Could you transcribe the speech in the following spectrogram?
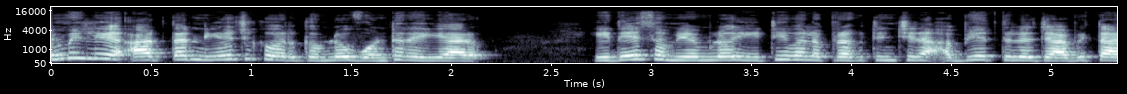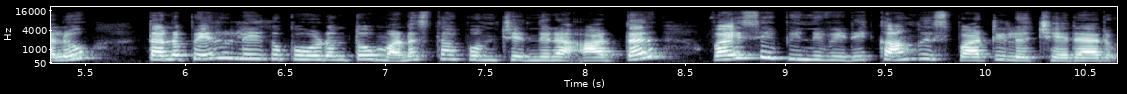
ఎమ్మెల్యే ఆర్థర్ నియోజకవర్గంలో ఒంటరయ్యారు. ఇదే సమయంలో ఇటీవల ప్రకటించిన అభ్యర్థుల జాబితాలో తన పేరు లేకపోవడంతో మనస్తాపం చెందిన ఆర్థర్ వైసీపీని వీడి కాంగ్రెస్ పార్టీలో చేరారు.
